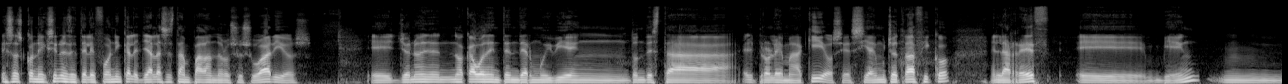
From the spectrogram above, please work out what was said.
esas conexiones de Telefónica ya las están pagando los usuarios. Eh, yo no, no, acabo de entender muy bien dónde está el problema aquí. O sea, si hay mucho tráfico en la red, eh, bien. Mmm,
